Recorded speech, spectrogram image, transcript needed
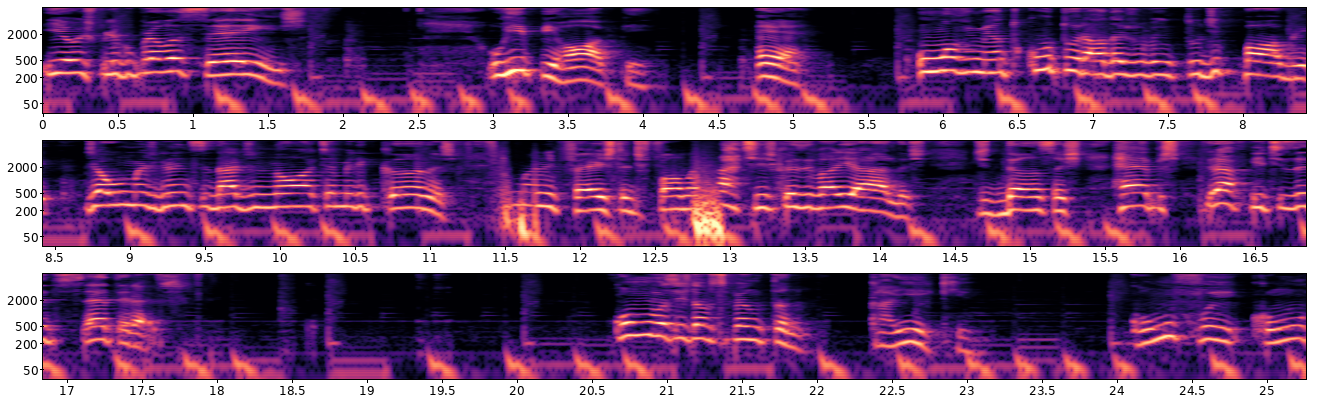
E eu explico para vocês. O hip hop é um movimento cultural da juventude pobre de algumas grandes cidades norte-americanas que manifesta de formas artísticas e variadas, de danças, raps, grafites, etc. Como vocês estavam se perguntando, Kaique, como foi, como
